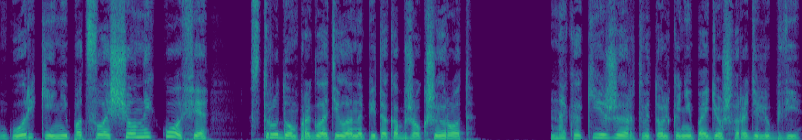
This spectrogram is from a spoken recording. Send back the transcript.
Горький, неподслащенный кофе. С трудом проглотила напиток, обжегший рот. На какие жертвы только не пойдешь ради любви.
